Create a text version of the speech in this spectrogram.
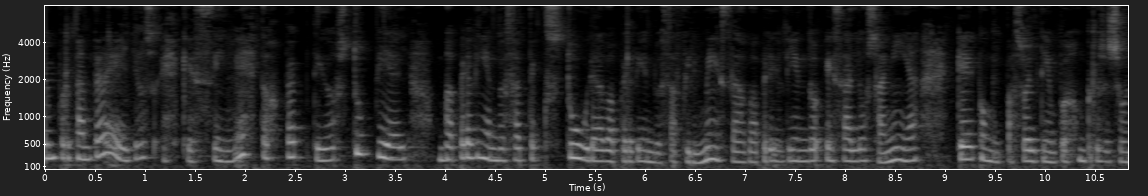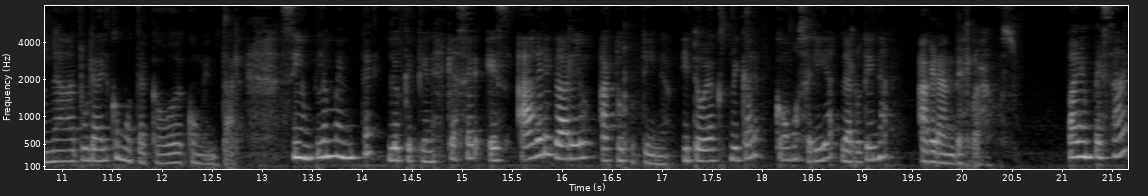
Lo importante de ellos es que sin estos péptidos tu piel va perdiendo esa textura, va perdiendo esa firmeza, va perdiendo esa lozanía que con el paso del tiempo es un proceso natural como te acabo de comentar. Simplemente lo que tienes que hacer es agregarlo a tu rutina y te voy a explicar cómo sería la rutina a grandes rasgos. Para empezar,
